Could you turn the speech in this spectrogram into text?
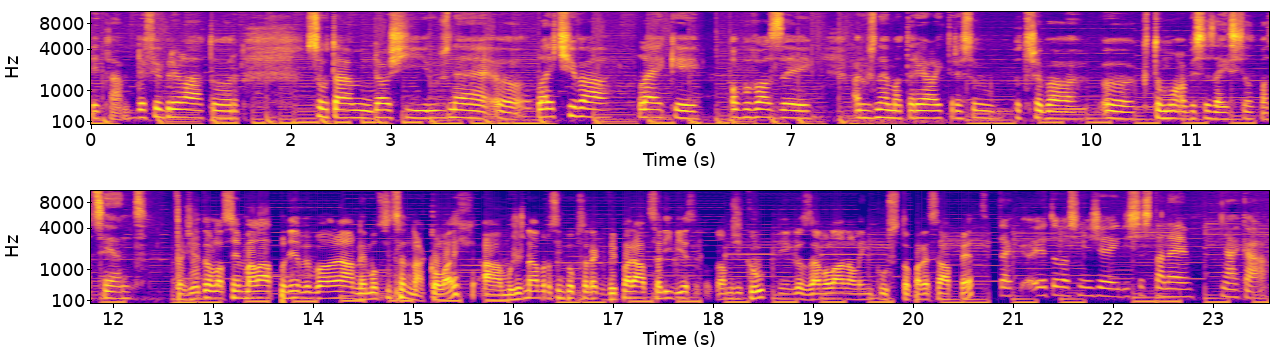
je tam defibrilátor, jsou tam další různé uh, léčiva, léky, obvazy a různé materiály, které jsou potřeba uh, k tomu, aby se zajistil pacient. Takže je to vlastně malá plně vybavená nemocnice na kolech a můžeš nám prosím popsat, jak vypadá celý výjezd v okamžiku, někdo zavolá na linku 155? Tak je to vlastně, že když se stane nějaká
